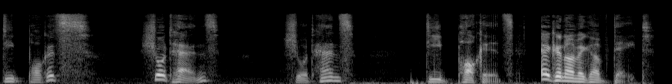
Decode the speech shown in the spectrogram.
deep pockets, short hands, short hands, deep pockets. Economic update.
